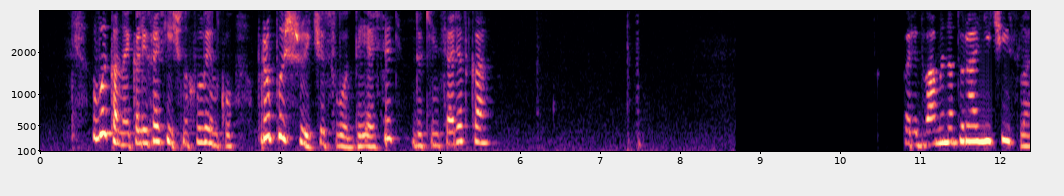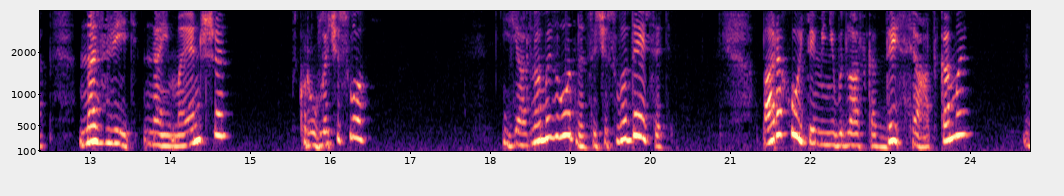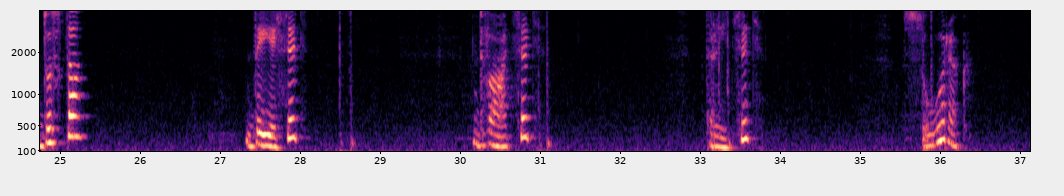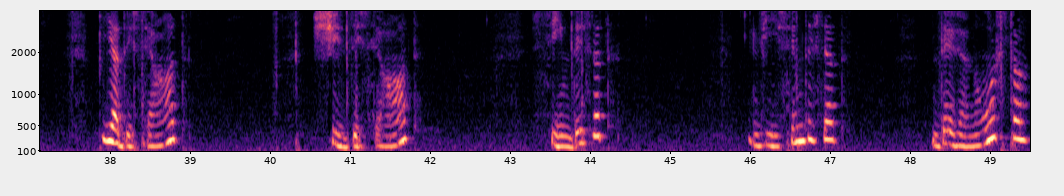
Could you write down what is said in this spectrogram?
Виконай каліграфічну хвилинку. Пропиши число 10 до кінця рядка. Перед вами натуральні числа. Назвіть найменше кругле число. І я з вами згодна, це число 10. Порахуйте мені, будь ласка, десятками до 100. 10, 20, 30, 40, 50, 60, 70, 80, 90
